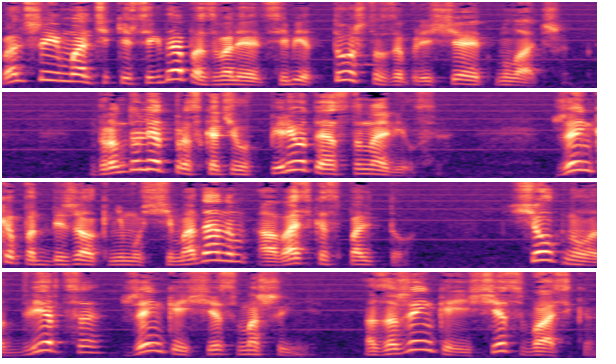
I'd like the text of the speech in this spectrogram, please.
Большие мальчики всегда позволяют себе то, что запрещает младшим. Драндулет проскочил вперед и остановился. Женька подбежал к нему с чемоданом, а Васька с пальто. Щелкнула дверца, Женька исчез в машине, а за Женькой исчез Васька.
